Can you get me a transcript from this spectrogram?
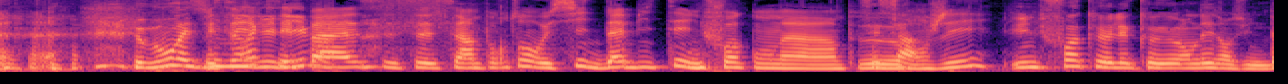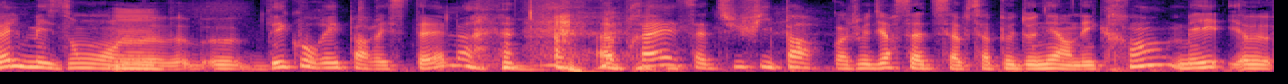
le, bon résumé du livre. C'est important aussi d'habiter une fois qu'on a un peu rangé. Une fois que qu'on est dans une belle maison mm. euh, euh, décorée par Estelle, après, ça ne suffit pas. Quoi. Je veux dire, ça, ça, peut donner un écrin, mais euh,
